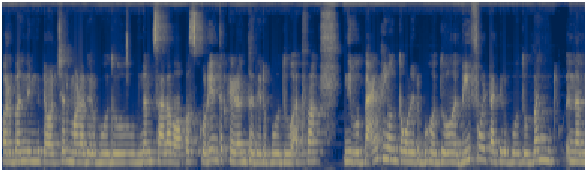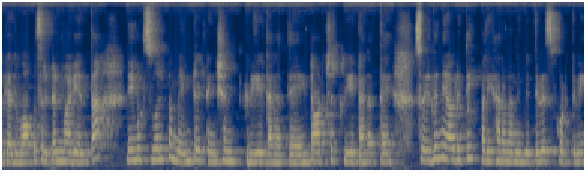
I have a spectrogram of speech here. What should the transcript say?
ಅವ್ರು ಬಂದು ನಿಮ್ಗೆ ಟಾರ್ಚರ್ ಮಾಡೋದಿರ್ಬೋದು ನಮ್ಮ ಸಾಲ ವಾಪಸ್ ಕೊಡಿ ಅಂತ ಕೇಳೋಂಥದ್ದು ಇರ್ಬೋದು ಅಥವಾ ನೀವು ಬ್ಯಾಂಕ್ ಲೋನ್ ತೊಗೊಂಡಿರ್ಬೋದು ಡಿಫಾಲ್ಟ್ ಆಗಿರ್ಬೋದು, ಬಂದು ನಮಗೆ ಅದು ವಾಪಸ್ ರಿಟರ್ನ್ ಮಾಡಿ ಅಂತ ನಿಮಗೆ ಸ್ವಲ್ಪ ಮೆಂಟಲ್ ಟೆನ್ಷನ್ ಕ್ರಿಯೇಟ್ ಆಗುತ್ತೆ ಟಾರ್ಚರ್ ಕ್ರಿಯೇಟ್ ಆಗುತ್ತೆ. ಸೊ ಇದನ್ನು ಯಾವ ರೀತಿ ಪರಿಹಾರ ನಾನು ನಿಮಗೆ ತಿಳಿಸ್ಕೊಡ್ತೀನಿ.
